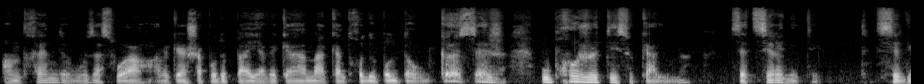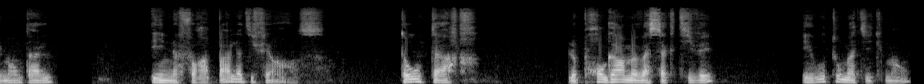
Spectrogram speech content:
en train de vous asseoir avec un chapeau de paille, avec un hamac entre deux pontons, que sais-je. Vous projetez ce calme, cette sérénité. C'est du mental, il ne fera pas la différence. Tôt ou tard, le programme va s'activer et automatiquement,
